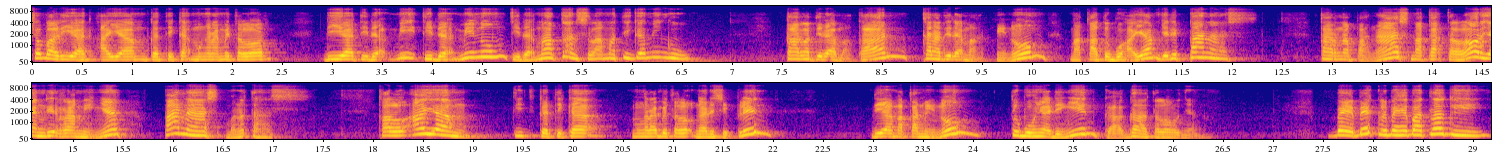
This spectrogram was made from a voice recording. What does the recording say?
Coba lihat ayam ketika mengerami telur, dia tidak mi, tidak minum, tidak makan selama tiga minggu karena tidak makan, karena tidak minum, maka tubuh ayam jadi panas. Karena panas, maka telur yang diraminya panas, menetas. Kalau ayam ketika mengerami telur nggak disiplin, dia makan minum, tubuhnya dingin, gagal telurnya. Bebek lebih hebat lagi.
